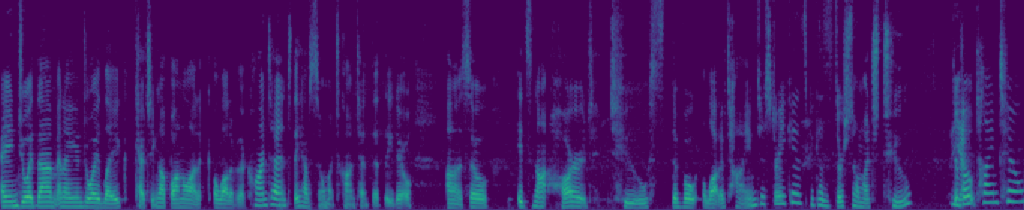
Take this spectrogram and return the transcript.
I enjoyed them and I enjoyed like catching up on a lot of, a lot of their content. They have so much content that they do. Uh, so it's not hard to devote a lot of time to Stray Kids because there's so much to Yeah. devote time to.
